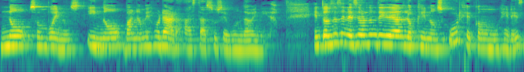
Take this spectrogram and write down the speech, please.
no son buenos y no van a mejorar hasta su segunda venida. Entonces, en ese orden de ideas, lo que nos urge como mujeres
